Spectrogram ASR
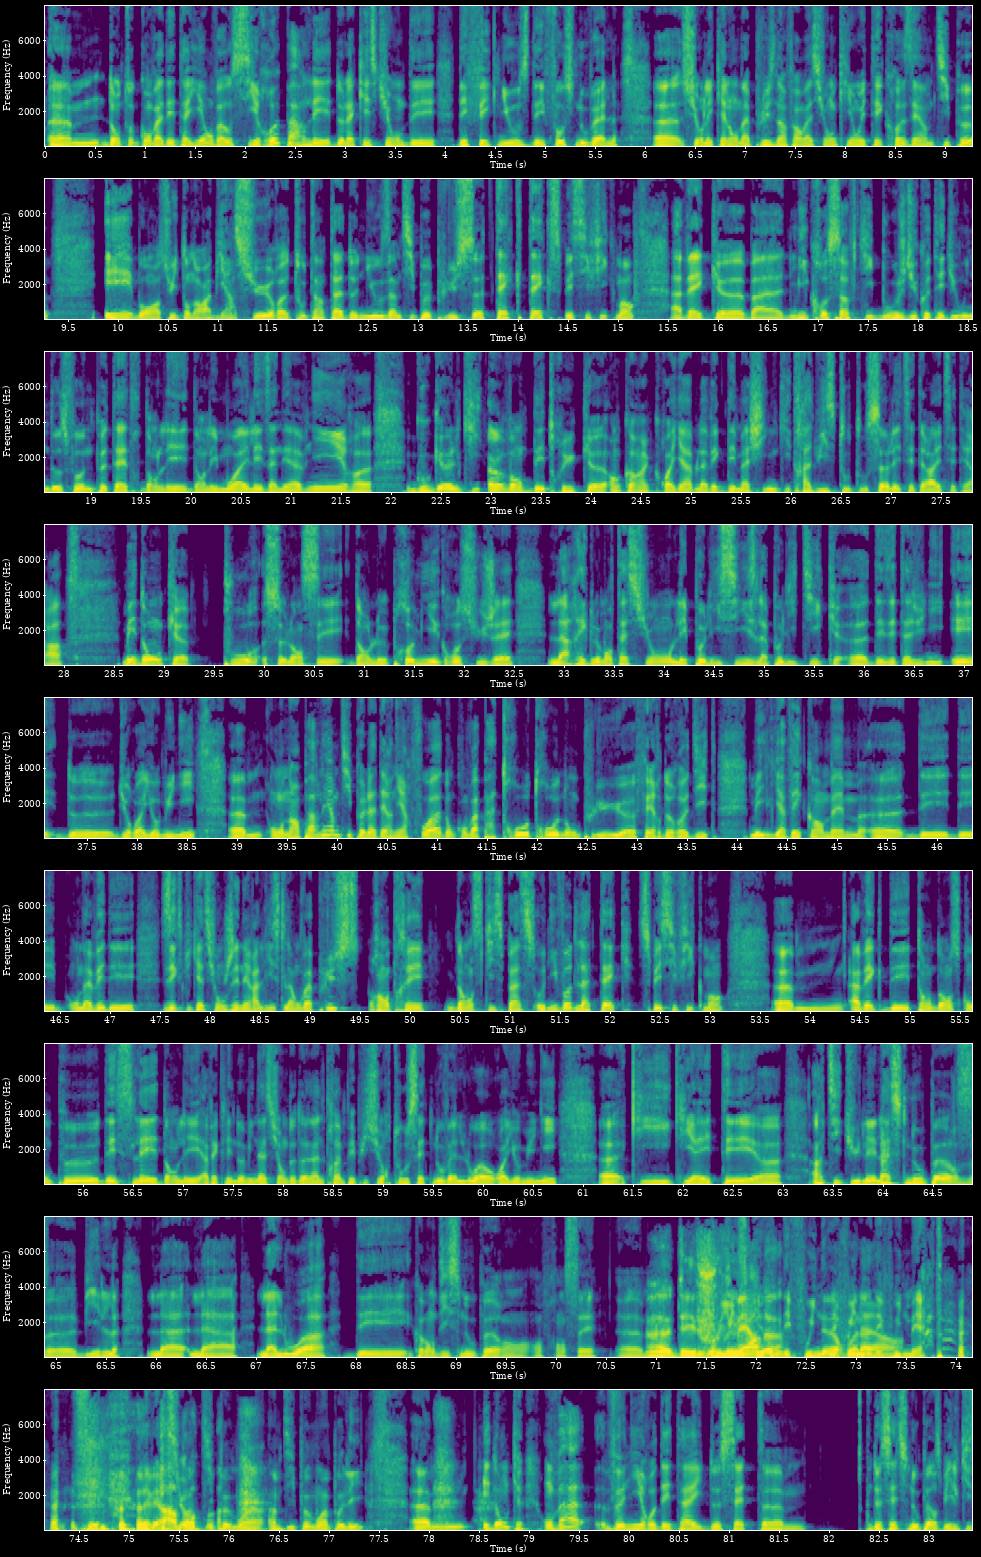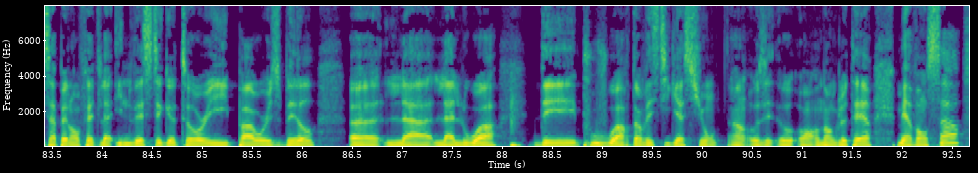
Euh, dont qu'on va détailler, on va aussi reparler de la question des, des fake news, des fausses nouvelles, euh, sur lesquelles on a plus d'informations qui ont été creusées un petit peu. Et bon, ensuite, on aura bien sûr euh, tout un tas de news un petit peu plus tech tech spécifiquement, avec euh, bah, Microsoft qui bouge du côté du Windows Phone peut-être dans les dans les mois et les années à venir, euh, Google qui invente des trucs euh, encore incroyables avec des machines qui traduisent tout tout seul, etc., etc. Mais donc pour se lancer dans le premier gros sujet, la réglementation, les policies, la politique euh, des États-Unis et de du Royaume-Uni. Euh, on en parlait un petit peu la dernière fois, donc on va pas trop trop non plus euh, faire de redites, mais il y avait quand même des, des, on avait des explications généralistes. Là, on va plus rentrer dans ce qui se passe au niveau de la tech spécifiquement, avec des tendances qu'on peut déceler dans les avec les nominations de Donald Trump et puis surtout cette nouvelle loi au Royaume-Uni euh, qui qui a été euh, intitulée la Snoopers euh, Bill, la la la loi des comment on dit snooper en, en français euh, des fouilles merde. des fouineurs, voilà des fouilles de merde. C'est la version un petit peu moins un petit peu moins polie. Et donc on va venir au détail de cette de cette Snoopers Bill qui s'appelle en fait la Investigatory Powers Bill, euh, la, la loi des pouvoirs d'investigation hein, en Angleterre. Mais avant ça,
